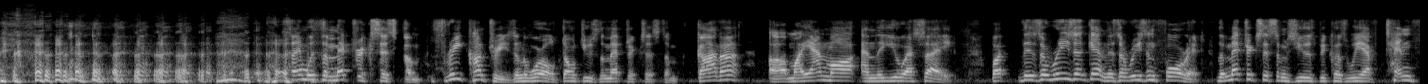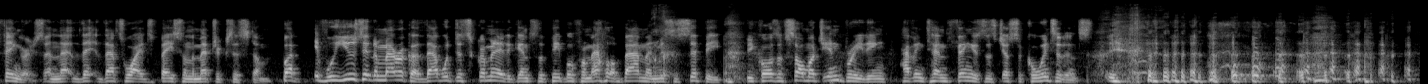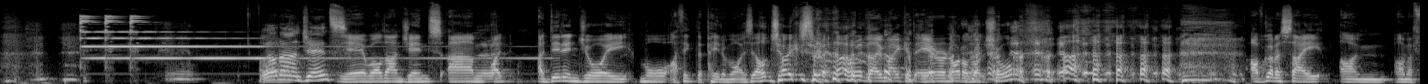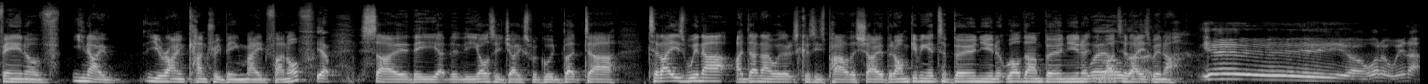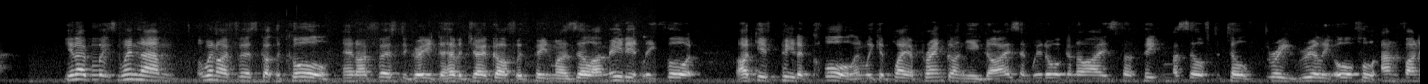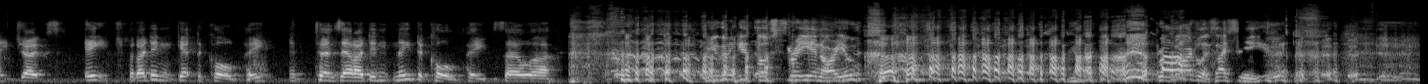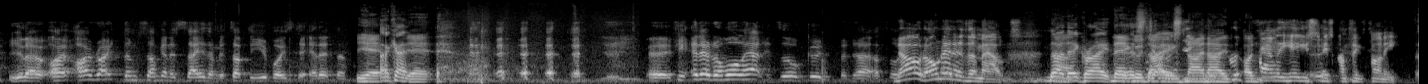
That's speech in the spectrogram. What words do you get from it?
Same with the metric system. Three countries in the world don't use the metric system: Ghana, uh, Myanmar, and the USA. But there's a reason, again, there's a reason for it. The metric system is used because we have 10 fingers, and that, that, that's why it's based on the metric system. But if we use it in America, that would discriminate against the people from Alabama and Mississippi because of so much inbreeding. Having 10 fingers is just a coincidence. Well done, gents. Yeah, well done, gents. Um, I, I did enjoy more, I think, the Peter Meisel jokes, whether they make it to air or not, I'm not sure. I've got to say, I'm I'm a fan of, you know, your own country being made fun of. Yep. So the uh, the, the Aussie jokes were good, but uh, today's winner, I don't know whether it's because he's part of the show, but I'm giving it to Bern Unit. Well done, Bern Unit. you are today's done. winner. Yay! Oh, what a winner. You know, boys, when um, when I first got the call and I first agreed to have a joke off with Peter Meisel, I immediately thought I'd give Pete a call and we could play a prank on you guys and we'd organise for Pete and myself to tell three really awful, unfunny jokes each. But I didn't get to call Pete. It turns out I didn't need to call Pete. So uh, Are you going to get those three in, are you? Regardless, I see. you know, I, I wrote them, so I'm going to say them. It's up to you boys to edit them. Yeah. Okay. Yeah. Uh, if you edit them all out, it's all good. But uh, I thought, No, don't edit them out. No, they're great. They're good staying. jokes. No, no. I'd- finally hear you say something funny.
